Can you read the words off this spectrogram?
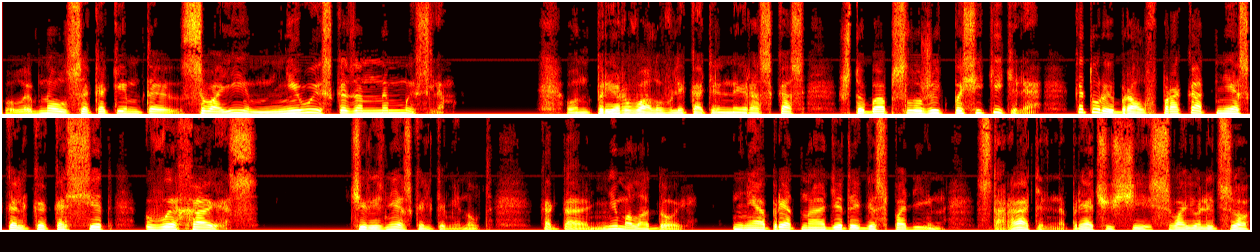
улыбнулся каким-то своим невысказанным мыслям. Он прервал увлекательный рассказ, чтобы обслужить посетителя, который брал в прокат несколько кассет ВХС. Через несколько минут, когда немолодой, неопрятно одетый господин, старательно прячущий свое лицо,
